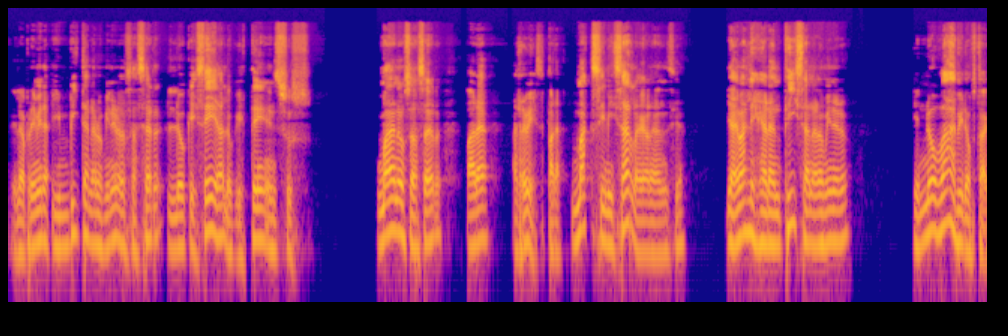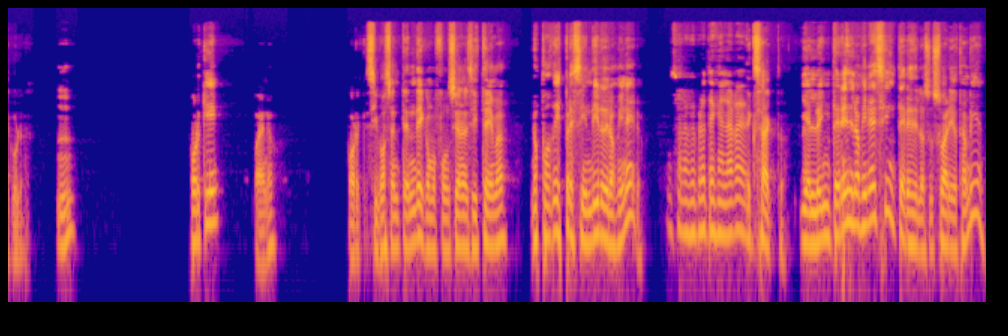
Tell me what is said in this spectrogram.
de la primera, invitan a los mineros a hacer lo que sea, lo que esté en sus manos hacer para, al revés, para maximizar la ganancia y además les garantizan a los mineros que no va a haber obstáculos. ¿Por qué? Bueno, porque si vos entendés cómo funciona el sistema, no podés prescindir de los mineros. Son los que protegen la red. Exacto. Y el interés de los mineros es el interés de los usuarios también.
